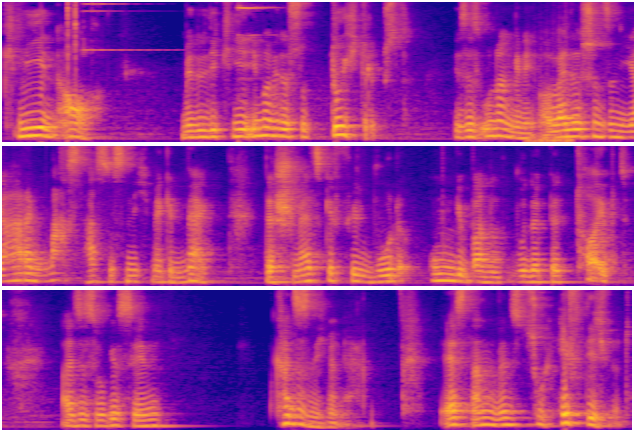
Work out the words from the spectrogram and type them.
Knien auch. Wenn du die Knie immer wieder so durchdrückst, ist es unangenehm. Aber weil du es schon so Jahre machst, hast du es nicht mehr gemerkt. Das Schmerzgefühl wurde umgewandelt, wurde betäubt. Also so gesehen kannst es nicht mehr merken. Erst dann, wenn es zu heftig wird,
